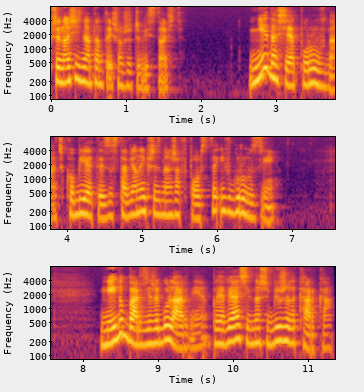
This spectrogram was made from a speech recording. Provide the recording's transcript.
przenosić na tamtejszą rzeczywistość. Nie da się porównać kobiety zostawionej przez męża w Polsce i w Gruzji. Mniej lub bardziej regularnie pojawiała się w naszym biurze lekarka.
